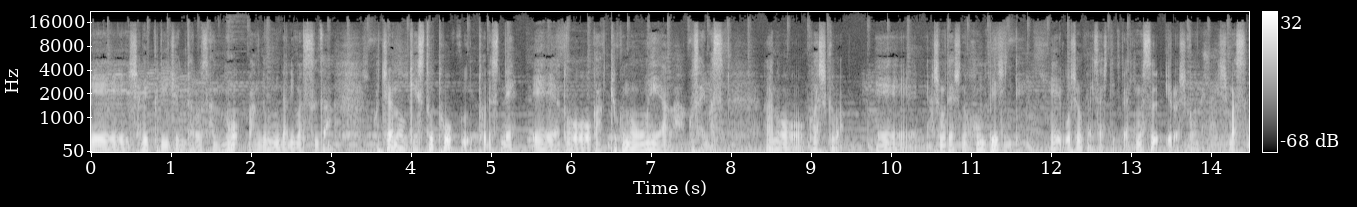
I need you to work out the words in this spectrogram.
えーしゃべくり潤太郎さんの番組になりますがこちらのゲストトークとですね、えーあと楽曲のオンエアがございます。あの詳しくは、えー橋本屋氏のホームページにて、えーご紹介させていただきます。よろしくお願いします。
